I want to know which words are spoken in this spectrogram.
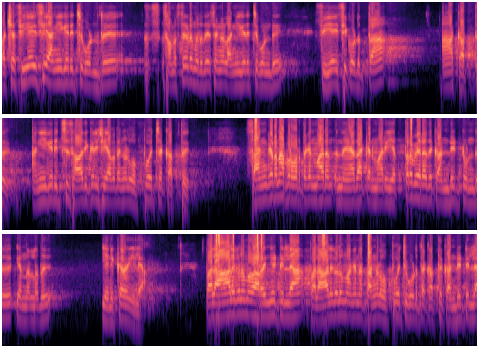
പക്ഷെ സി ഐ സി അംഗീകരിച്ചുകൊണ്ട് സമസ്തയുടെ നിർദ്ദേശങ്ങൾ അംഗീകരിച്ചുകൊണ്ട് സി ഐ സി കൊടുത്ത ആ കത്ത് അംഗീകരിച്ച് സാധിക്കലി ശിയാബദങ്ങൾ ഒപ്പുവെച്ച കത്ത് സംഘടനാ പ്രവർത്തകന്മാരും നേതാക്കന്മാർ എത്ര പേരത് കണ്ടിട്ടുണ്ട് എന്നുള്ളത് എനിക്കറിയില്ല. പല ആളുകളും അത് അറിഞ്ഞിട്ടില്ല പല ആളുകളും അങ്ങനെ തങ്ങൾ ഒപ്പുവെച്ച് കൊടുത്ത കത്ത് കണ്ടിട്ടില്ല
